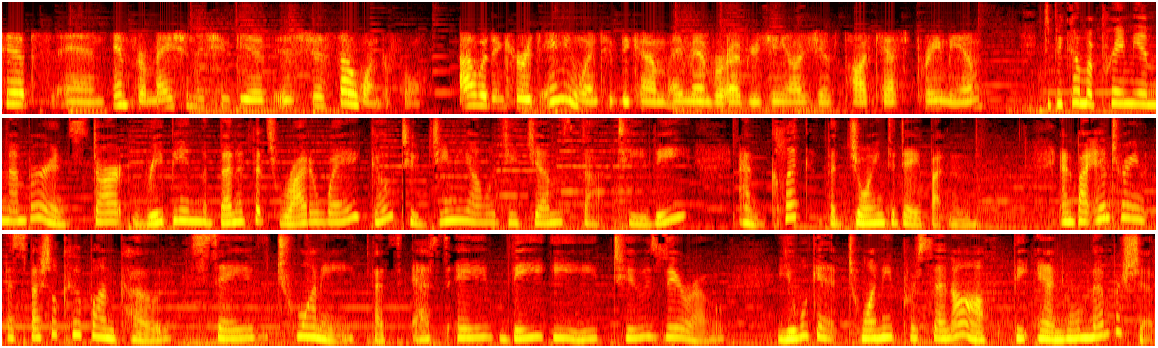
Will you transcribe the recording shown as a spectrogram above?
tips and information that you give is just so wonderful. I would encourage anyone to become a member of your Genealogy Gems Podcast Premium. To become a premium member and start reaping the benefits right away, go to genealogygems.tv and click the Join Today button. And by entering the special coupon code SAVE20, that's S-A-V-E 20, you will get 20% off the annual membership.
